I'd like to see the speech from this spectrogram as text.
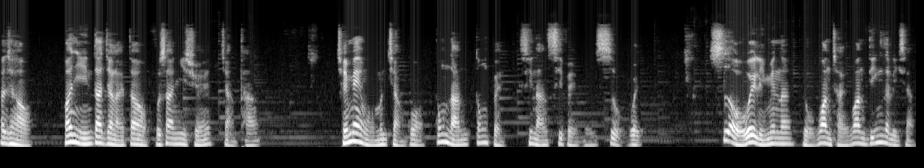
大家好，欢迎大家来到福善易学讲堂。前面我们讲过，东南、东北、西南、西北为四偶位。四偶位里面呢，有旺财旺丁的立项，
